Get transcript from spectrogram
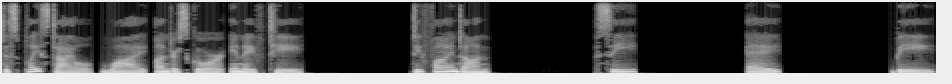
display style y underscore inft defined on c a b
